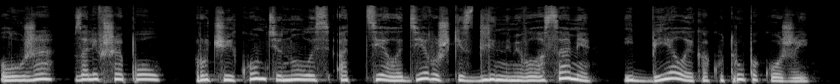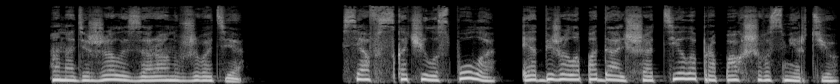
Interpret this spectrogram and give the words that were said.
Лужа, залившая пол, ручейком тянулась от тела девушки с длинными волосами и белой, как у трупа, кожей. Она держалась за рану в животе. Сяв вскочила с пола и отбежала подальше от тела, пропахшего смертью.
